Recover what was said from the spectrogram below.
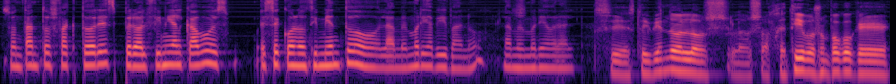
Son tantos factores, pero al fin y al cabo es ese conocimiento, la memoria viva, ¿no? La memoria oral. Sí, estoy viendo los, los objetivos un poco que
